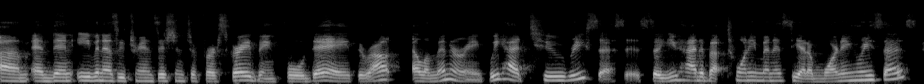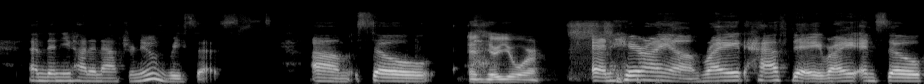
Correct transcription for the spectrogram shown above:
Um, and then even as we transitioned to first grade being full day throughout elementary, we had two recesses. So you had about 20 minutes, you had a morning recess, and then you had an afternoon recess. Um, so And here you are. and here I am, right? Half day, right? And so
